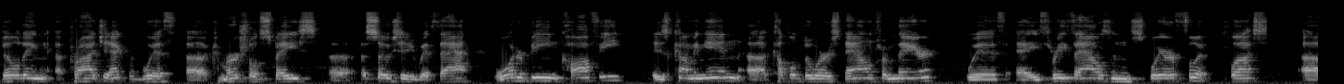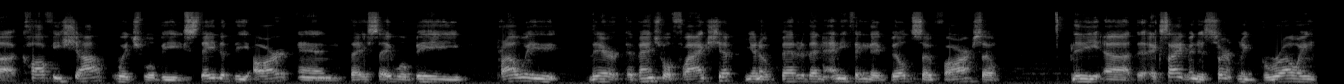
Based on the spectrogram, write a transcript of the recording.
building project with uh, commercial space uh, associated with that. Waterbean Coffee is coming in a couple doors down from there with a 3,000 square foot plus uh, coffee shop, which will be state of the art, and they say will be probably their eventual flagship. You know, better than anything they've built so far. So the uh, the excitement is certainly growing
